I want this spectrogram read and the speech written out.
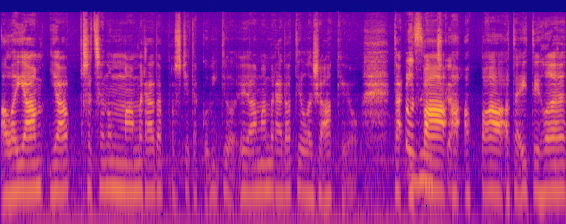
ale já, já přece jenom mám ráda prostě takový ty, já mám ráda ty ležáky, jo. Ta IPA Plznička. a APA a tady tyhle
